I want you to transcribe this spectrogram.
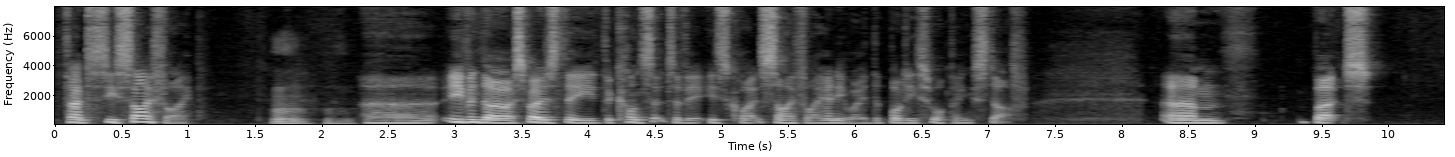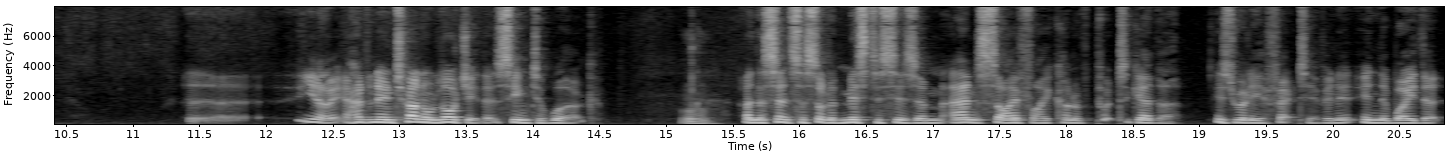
fantasy sci-fi. hmm Uh, even though I suppose the the concept of it is quite sci-fi anyway, the body swapping stuff. Um, but uh, you know, it had an internal logic that seemed to work hmm and the sense of sort of mysticism and sci-fi kind of put together is really effective in in the way that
